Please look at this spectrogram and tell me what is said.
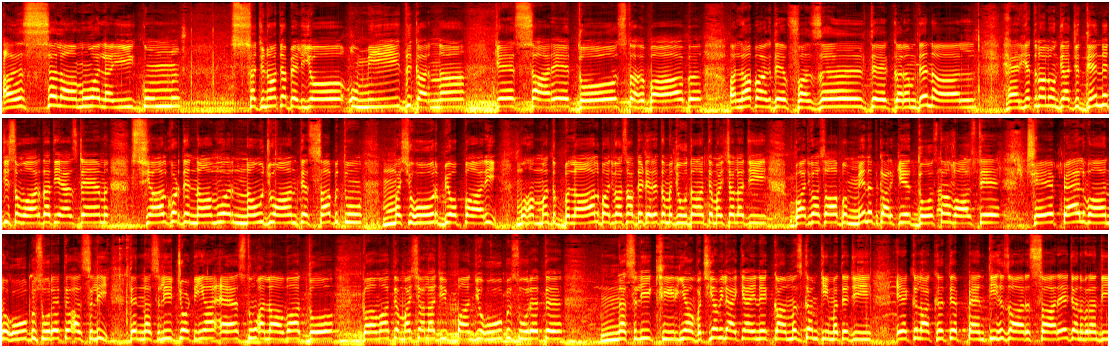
ਅਸਲਾਮੁਅਲੈਕੁਮ ਸਜਣੋ ਤੇ ਬੇਲਿਓ ਉਮੀਦ ਕਰਨਾ ਕਿ ਸਾਰੇ ਦੋਸਤ ਅਹਬਾਬ ਅੱਲਾਹ ਪਾਕ ਦੇ ਫਜ਼ਲ ਤੇ ਕਰਮ ਦੇ ਨਾਲ ਹੈਰੀਅਤ ਨਾਲ ਹੁੰਦੇ ਅੱਜ ਦਿਨ ਜੀ ਸੋਮਵਾਰ ਦਾ ਤੇ ਇਸ ਟਾਈਮ ਸਿਆਲਕੋਟ ਦੇ ਨਾਮਵਰ ਨੌਜਵਾਨ ਤੇ ਸਭ ਤੋਂ ਮਸ਼ਹੂਰ ਵਪਾਰੀ ਮੁਹੰਮਦ ਬਲਾਲ ਬਾਜਵਾ ਸਾਹਿਬ ਦੇ ਡੇਰੇ ਤੇ ਮੌਜੂਦ ਹਾਂ ਤੇ ਮਾਸ਼ਾਅੱਲਾ ਜੀ, ਬਾਜਵਾ ਸਾਹਿਬ ਮਿਹਨਤ ਕਰਕੇ ਦੋਸਤਾਂ ਵਾਸਤੇ 6 ਪਹਿਲਵਾਨ ਖੂਬਸੂਰਤ ਅਸਲੀ ਤੇ ਨਸਲੀ ਝੋਟੀਆਂ ਐਸ ਤੋਂ ਇਲਾਵਾ ਦੋ ਗਾਵਾਂ ਤੇ ਮਾਸ਼ਾਅੱਲਾ ਜੀ ਪੰਜ ਖੂਬਸੂਰਤ ਨਸਲੀ ਖੀਰੀਆਂ ਵੱਛੀਆਂ ਵੀ ਲੈ ਕੇ ਆਏ ਨੇ ਕਮ ਸ ਕਮ ਕੀਮਤ ਹੈ ਜੀ 1 ਲੱਖ ਤੇ 35000 ਸਾਰੇ ਜਾਨਵਰਾਂ ਦੀ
